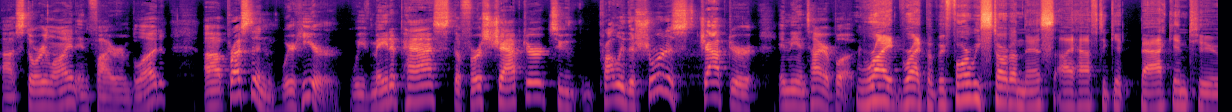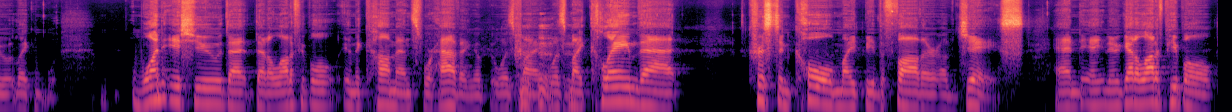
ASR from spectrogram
uh, storyline in Fire and Blood. Uh, Preston, we're here. We've made it past the first chapter to probably the shortest chapter in the entire book. Right, right. But before we start on this, I have to get back into like one issue that that a lot of people in the comments were having was my was my claim that Criston Cole might be the father of Jace, and, and you know, got a lot of people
